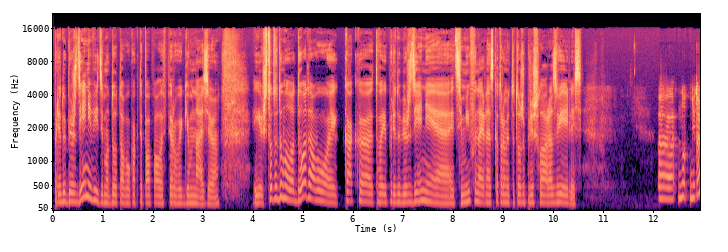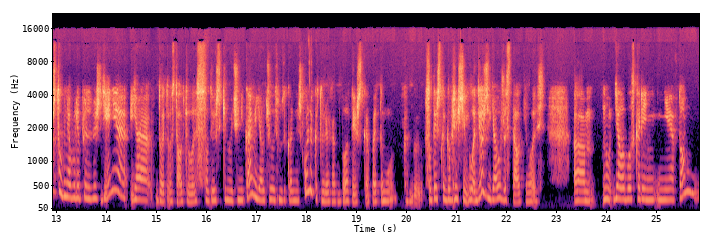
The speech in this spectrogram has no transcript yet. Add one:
предубеждений, видимо, до того, как ты попала в первую гимназию. И что ты думала до того, и как э, твои предубеждения, эти мифы, наверное, с которыми ты тоже пришла, развеялись? Э, ну, не то, что у меня были предубеждения. Я до этого сталкивалась с латышскими учениками. Я училась в музыкальной школе, которая как бы латышская, поэтому как бы с латышской говорящей молодежью я уже сталкивалась. Эм, ну, дело было скорее не в том,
